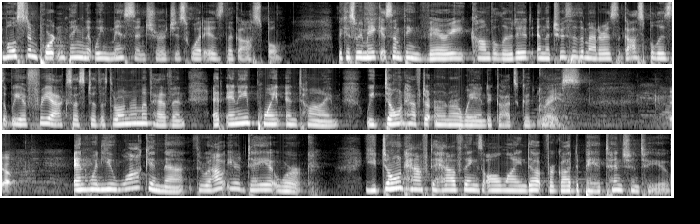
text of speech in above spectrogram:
most important thing that we miss in church is what is the gospel. Because we make it something very convoluted, and the truth of the matter is, the gospel is that we have free access to the throne room of heaven at any point in time. We don't have to earn our way into God's good grace. Yep. And when you walk in that throughout your day at work, you don't have to have things all lined up for God to pay attention to you.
